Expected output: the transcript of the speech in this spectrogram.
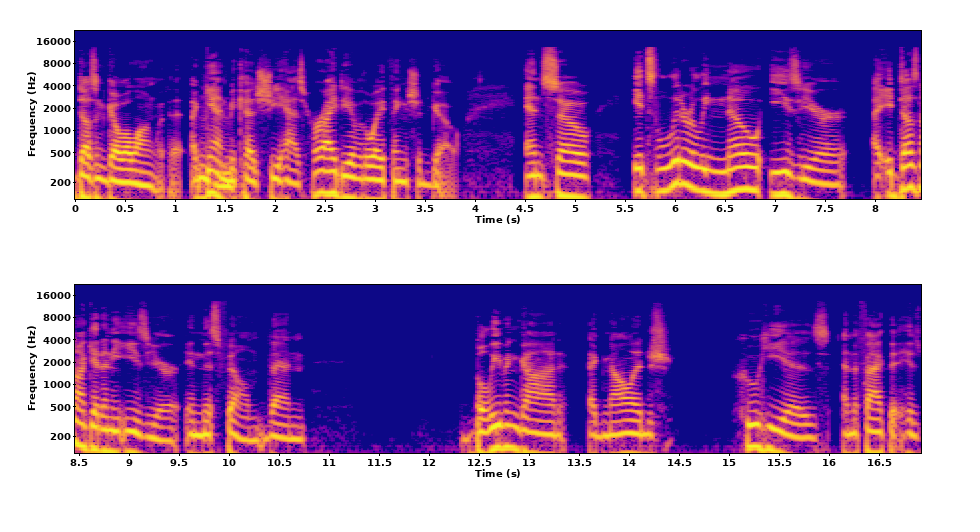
doesn't go along with it again mm-hmm. because she has her idea of the way things should go, and so it's literally no easier. Uh, it does not get any easier in this film than believe in God, acknowledge who He is, and the fact that His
